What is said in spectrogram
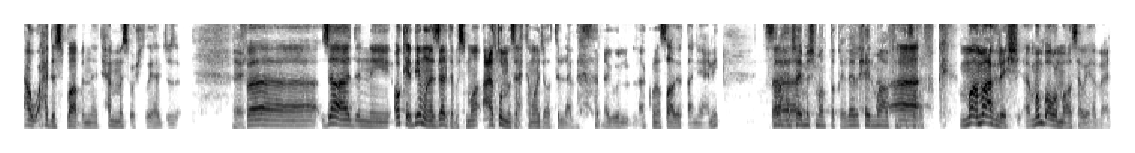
أو أحد أسباب إني أتحمس وأشتري هالجزء. إيه. فزائد إني أوكي ال demo نزلته بس ما على طول مسحته ما جربت اللعبة. أقول أكون صادقا يعني. صراحة شيء مش منطقي للحين ما افهم آه. تصرفك. ما ما أعرف ليش. مو بأول مرة أسويها بعد.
